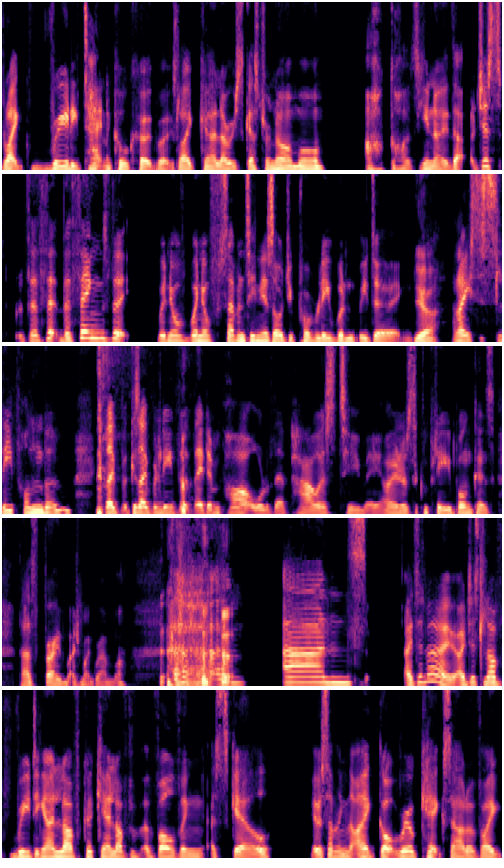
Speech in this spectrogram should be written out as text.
like really technical cookbooks, like uh, Larousse Gastronomique, or oh god, you know that just the th- the things that when you're when you're 17 years old, you probably wouldn't be doing. Yeah. And I used to sleep on them because I, because I believed that they'd impart all of their powers to me. I mean, it was completely bonkers. That's very much my grandma. Um, and I don't know. I just loved reading. I loved cooking. I loved evolving a skill. It was something that I got real kicks out of. I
